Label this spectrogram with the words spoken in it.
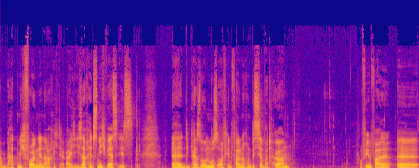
hab, hat mich folgende Nachricht erreicht. Ich sage jetzt nicht, wer es ist. Äh, die Person muss auf jeden Fall noch ein bisschen was hören. Auf jeden Fall, äh,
